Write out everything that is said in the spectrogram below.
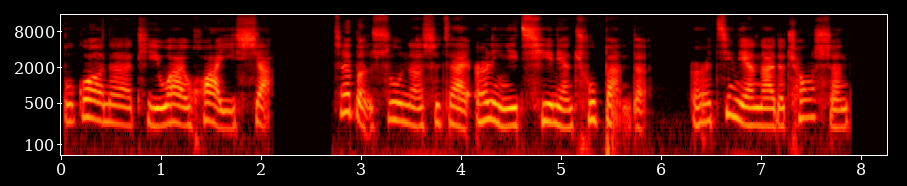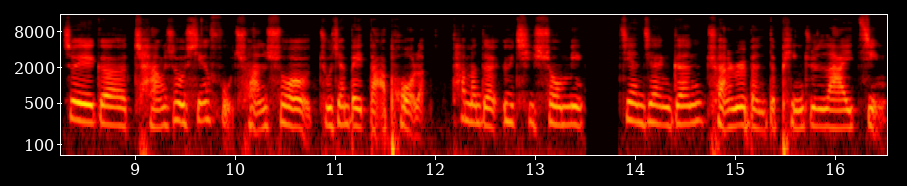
不过呢，题外话一下，这本书呢是在二零一七年出版的。而近年来的冲绳这一个长寿幸福传说逐渐被打破了，他们的预期寿命渐渐跟全日本的平均拉近。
